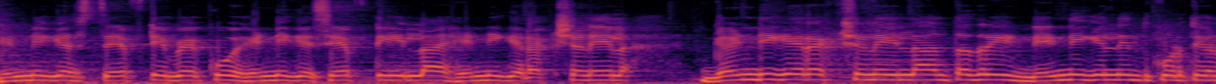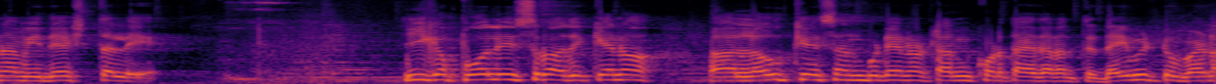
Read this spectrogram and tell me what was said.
ಹೆಣ್ಣಿಗೆ ಸೇಫ್ಟಿ ಬೇಕು, ಹೆಣ್ಣಿಗೆ ಸೇಫ್ಟಿ ಇಲ್ಲ, ಹೆಣ್ಣಿಗೆ ರಕ್ಷಣೆ ಇಲ್ಲ. ಗಂಡಿಗೆ ರಕ್ಷಣೆ ಇಲ್ಲ ಅಂತಂದ್ರೆ ಈ ಹೆಣ್ಣಿಗೆ ನಿಂತು ಕೊಡ್ತೀವಿ ನಾವು ಈ ದೇಶದಲ್ಲಿ? ಈಗ ಪೊಲೀಸರು ಅದಕ್ಕೇನೋ ಲವ್ ಕೇಸ್ ಅಂದ್ಬಿಟ್ಟು ಏನೋ ಟರ್ನ್ ಕೊಡ್ತಾ ಇದಾರಂತೆ. ದಯವಿಟ್ಟು ಬೇಡ,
